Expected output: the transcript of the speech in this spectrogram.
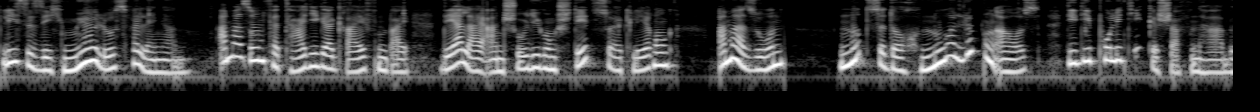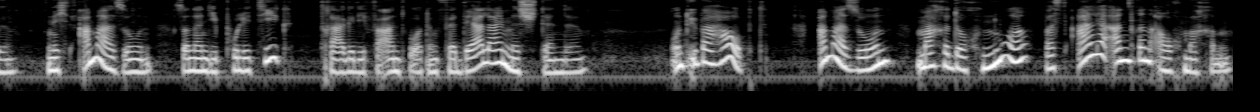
ließe sich mühelos verlängern. Amazon-Verteidiger greifen bei derlei Anschuldigung stets zur Erklärung, Amazon nutze doch nur Lücken aus, die die Politik geschaffen habe. Nicht Amazon, sondern die Politik trage die Verantwortung für derlei Missstände. Und überhaupt, Amazon mache doch nur, was alle anderen auch machen.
